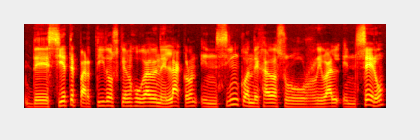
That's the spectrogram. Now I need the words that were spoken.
de 7 partidos que han jugado en el Akron, en 5 han dejado a su rival en 0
